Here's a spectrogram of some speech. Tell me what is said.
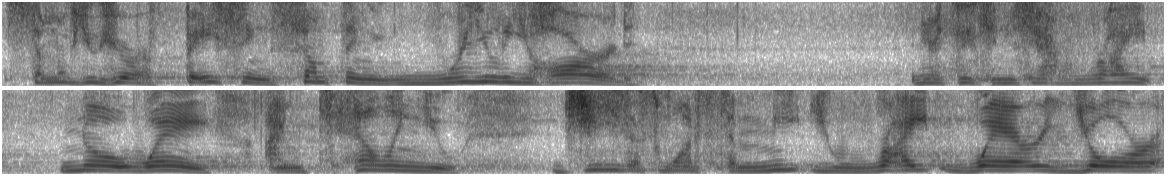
Some of you here are facing something really hard. And you're thinking, yeah, right, no way. I'm telling you, Jesus wants to meet you right where you're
